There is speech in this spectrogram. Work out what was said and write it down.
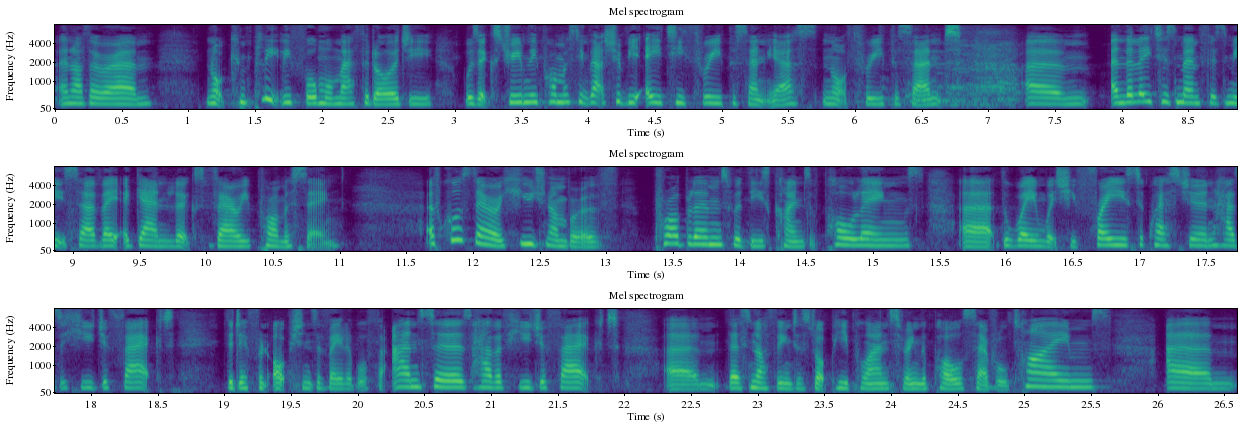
another um, not completely formal methodology, was extremely promising. That should be 83% yes, not 3%. Um, and the latest Memphis Meat Survey again looks very promising. Of course, there are a huge number of problems with these kinds of pollings. Uh, the way in which you phrase the question has a huge effect. The different options available for answers have a huge effect. Um, there's nothing to stop people answering the poll several times. Um,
